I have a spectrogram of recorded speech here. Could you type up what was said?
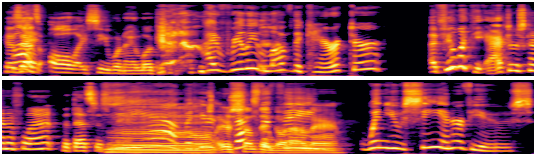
Because that's all I see when I look at him. I really love the character. I feel like the actor's kind of flat, but that's just me. Yeah, but here Mm, there's something the going on there. When you see interviews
